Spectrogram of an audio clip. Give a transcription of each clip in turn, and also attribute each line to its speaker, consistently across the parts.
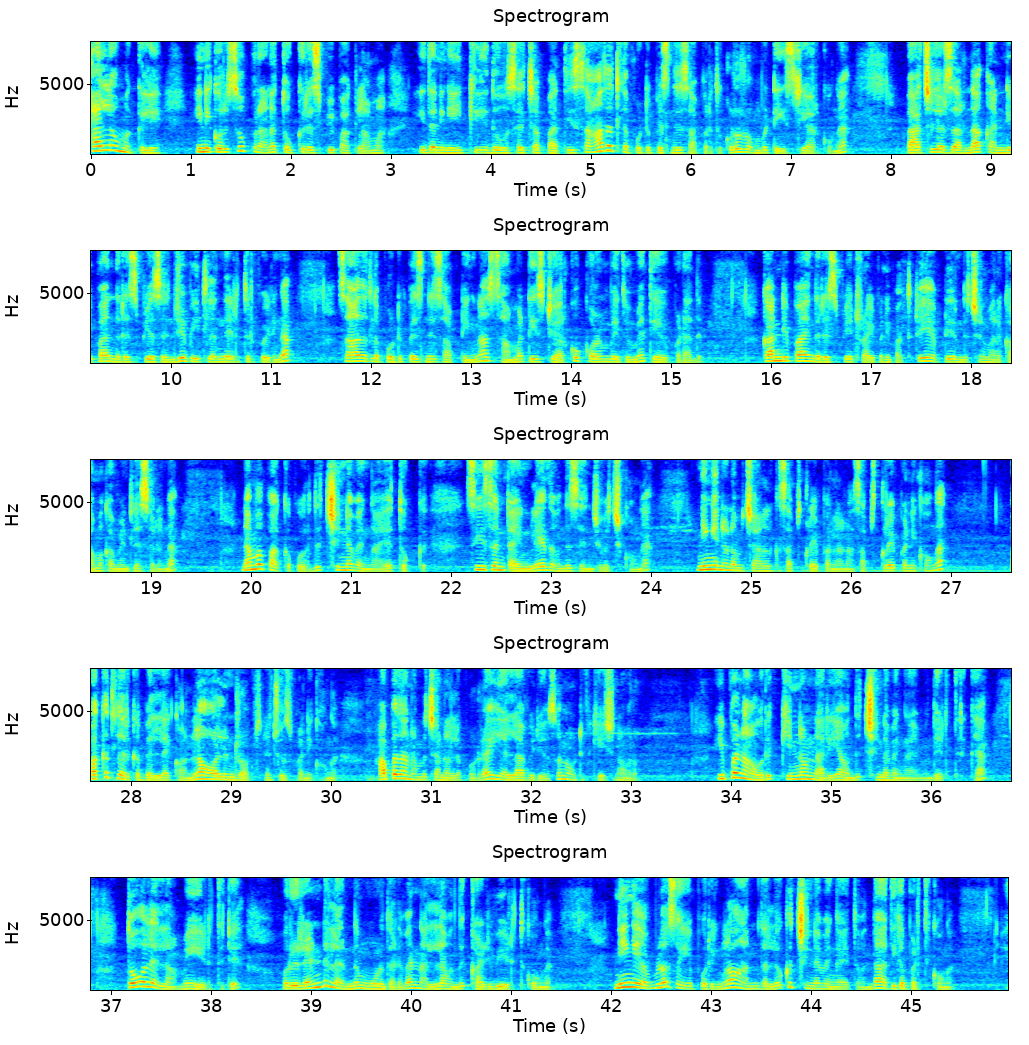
Speaker 1: Hello மக்களே இன்றைக்கி ஒரு சூப்பரான தொக்கு ரெசிபி பார்க்கலாமா? இதை நீங்கள் இட்லி தோசை சப்பாத்தி சாதத்தில் போட்டு பிசைஞ்சு சாப்பிட்றதுக்கு கூட ரொம்ப டேஸ்டியாக இருக்குங்க. பேச்சுலர்ஸாக இருந்தால் கண்டிப்பாக இந்த ரெசிபியை செஞ்சு வீட்டிலேருந்து எடுத்துகிட்டு போயிடுங்க. சாதத்தில் போட்டு பிசைஞ்சு சாப்பிட்டிங்கன்னா செம்ம டேஸ்டியாக இருக்கும். குழம்பு எதுவுமே தேவைப்படாது. கண்டிப்பாக இந்த ரெசிபியை ட்ரை பண்ணி பார்த்துட்டு எப்படி இருந்துச்சுன்னு மறக்காமல் கமெண்ட்டில் சொல்லுங்கள் நம்ம பார்க்க போகிறது சின்ன வெங்காய தொக்கு. சீசன் டைம்லேயே இதை வந்து செஞ்சு வச்சுக்கோங்க. நீங்கள் இன்னும் நம்ம சேனலுக்கு சப்ஸ்கிரைப் பண்ணலன்னா சப்ஸ்கிரைப் பண்ணிக்கோங்க. பக்கத்தில் இருக்க பெல் ஐக்கானில் ஆல் இன் ட்ராப்ஸ்னு சூஸ் பண்ணிக்கோங்க. அப்போ தான் நம்ம சேனலில் போடுற எல்லா வீடியோஸும் நோட்டிஃபிகேஷனாக வரும். இப்போ நான் ஒரு கிண்ணம் நிறையா வந்து சின்ன வெங்காயம் வந்து எடுத்திருக்கேன். தோல் எல்லாமே எடுத்துகிட்டு ஒரு ரெண்டுலேருந்து மூணு தடவை நல்லா வந்து கழுவி எடுத்துக்கோங்க. நீங்கள் எவ்வளோ செய்ய போகிறீங்களோ அந்த அளவுக்கு சின்ன வெங்காயத்தை வந்து அதிகப்படுத்திக்கோங்க.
